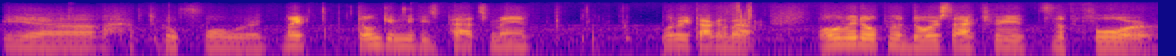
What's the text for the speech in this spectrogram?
Yeah, I have to go forward. Like, don't give me these pats, man. What are we talking about? Only way to open the doors to activate the four.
